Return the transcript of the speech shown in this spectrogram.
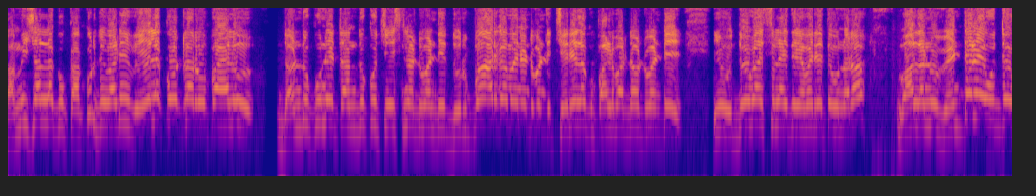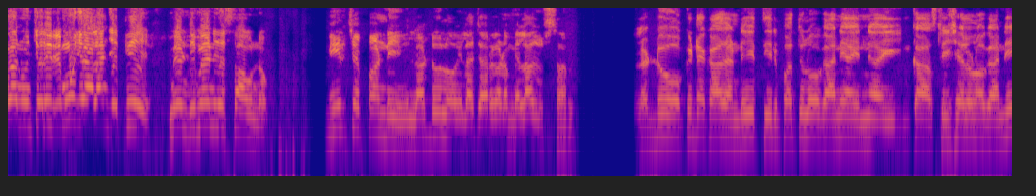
కమిషన్లకు కకృతిపడి వేల కోట్ల రూపాయలు దండుకునే తందుకు చేసినటువంటి దుర్మార్గమైనటువంటి చర్యలకు పాల్పడ్డటువంటి ఈ ఉద్యోగస్తులు అయితే ఎవరైతే ఉన్నారో వాళ్ళను వెంటనే ఉద్యోగం నుంచి రిమూవ్ చేయాలని చెప్పి మేము డిమాండ్ చేస్తా ఉన్నాం. మీరు చెప్పండి లడ్డూలో ఇలా జరగడం ఎలా చూస్తారు? లడ్డు ఒక్కటే కాదండి తిరుపతిలో కానీ ఇంకా శ్రీశైలంలో కానీ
